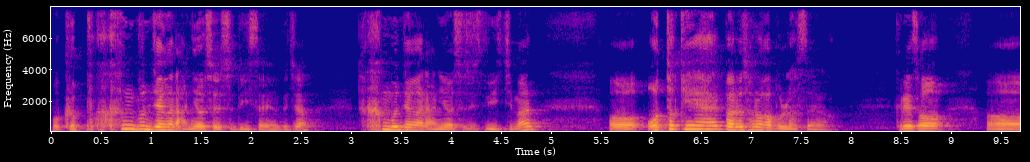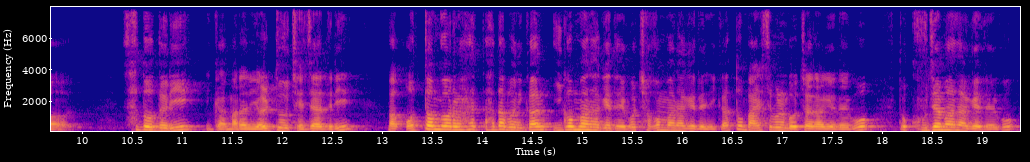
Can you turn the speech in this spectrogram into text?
뭐 그 큰 분쟁은 아니었을 수도 있어요. 그죠? 큰 분쟁은 아니었을 수도 있지만 어, 어떻게 해야 할 바를 서로가 몰랐어요. 그래서 어, 사도들이 그러니까 말하는 열두 제자들이 막 어떤 거를 하- 하다 보니까 이것만 하게 되고 저것만 하게 되니까 또 말씀을 못 전하게 되고 또 구제만 하게 되고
